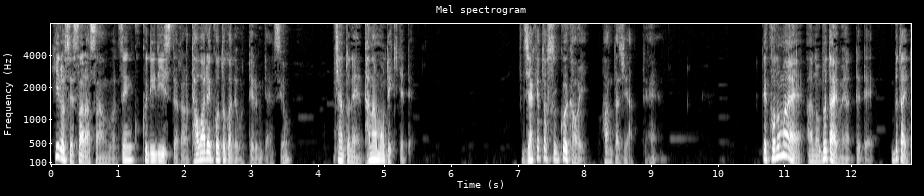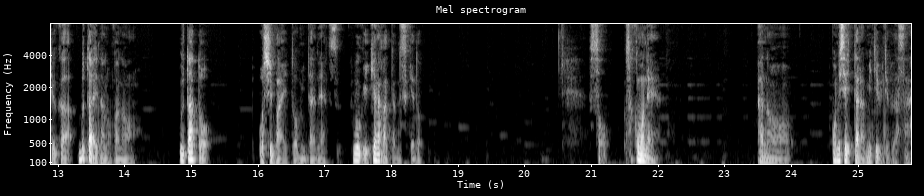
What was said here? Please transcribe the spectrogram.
広瀬サラさんは全国リリースだからタワレコとかで売ってるみたいですよ。ちゃんとね、棚もできてて。ジャケットすっごい可愛い。ファンタジアってね。で、この前、あの、舞台もやってて、舞台というか、舞台なのかな歌とお芝居とみたいなやつ。僕行けなかったんですけど。そう。そこもね、あの、お店行ったら見てみてください。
